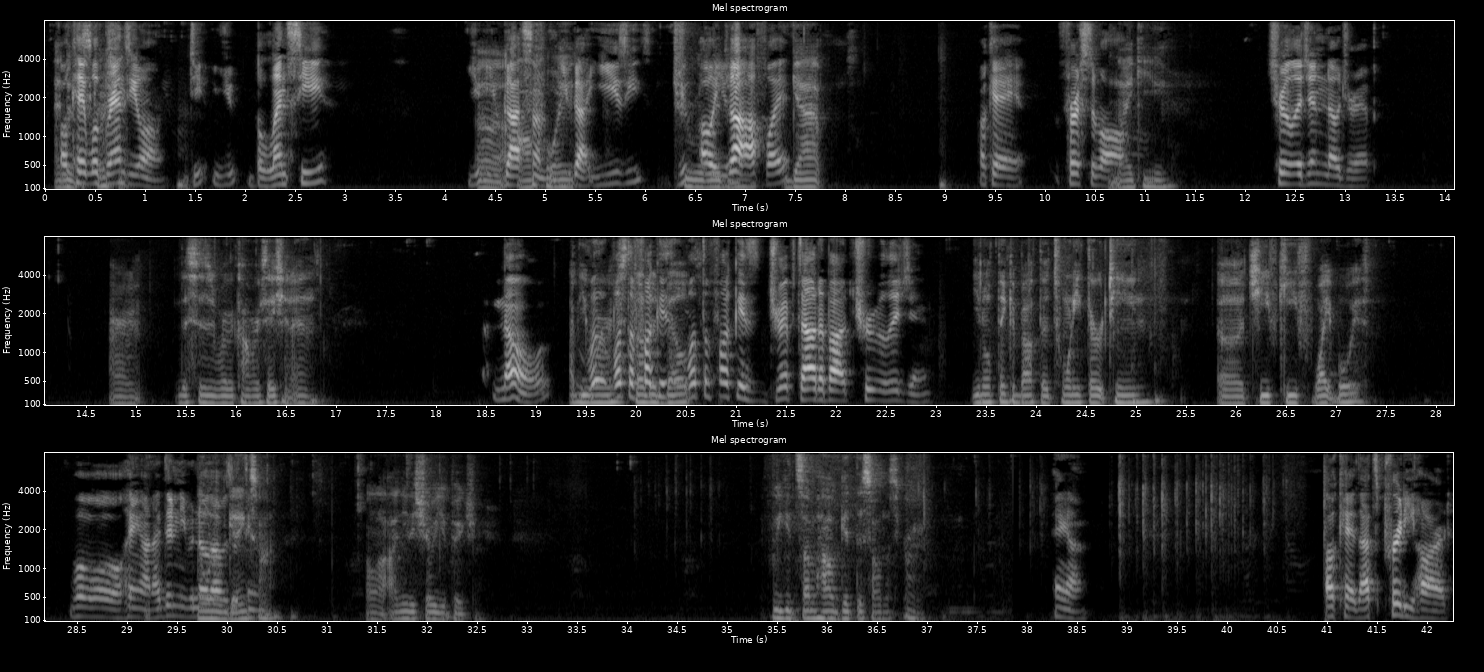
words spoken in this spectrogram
End Okay, what brands you own? Do you, you Balenci? You, you Uh, got some. You got Yeezys. You- oh, you got Off White. Gap, Okay, first of all, Nike. True Religion, no drip. All right, this is where the conversation ends. No. You What, what the fuck is what the fuck is dripped out about True Religion? You don't think about the 2013 uh, Chief Keef White Boys? Whoa, whoa, whoa, hang on. I didn't even know All that was a gang thing. sign. Hold on, I need to show you a picture. If we could somehow get this on the screen. Hang on. Okay, that's pretty hard.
